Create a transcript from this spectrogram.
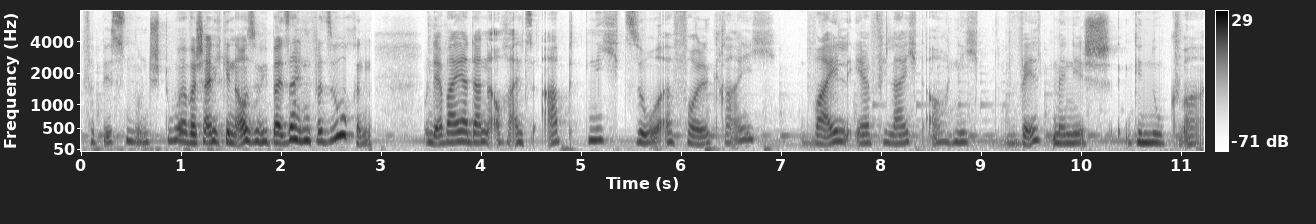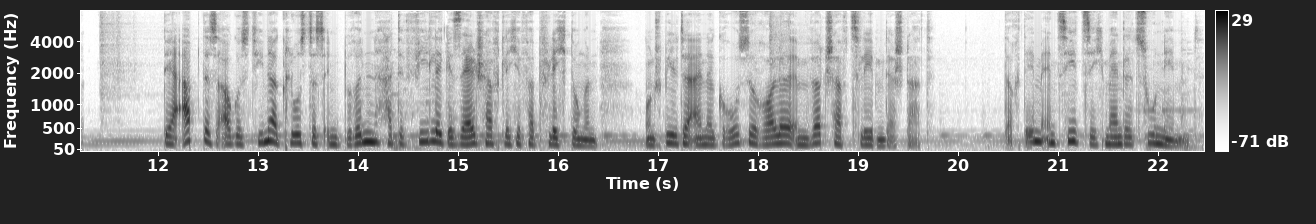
verbissen und stur, wahrscheinlich genauso wie bei seinen Versuchen. Und er war ja dann auch als Abt nicht so erfolgreich, weil er vielleicht auch nicht weltmännisch genug war. Der Abt des Augustinerklosters in Brünn hatte viele gesellschaftliche Verpflichtungen und spielte eine große Rolle im Wirtschaftsleben der Stadt. Doch dem entzieht sich Mendel zunehmend.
